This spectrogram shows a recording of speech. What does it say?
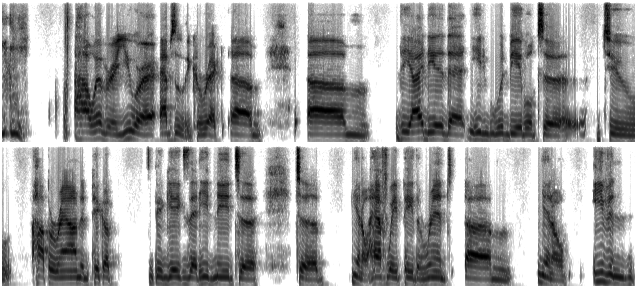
However you are absolutely correct. Um, um, the idea that he would be able to to hop around and pick up the gigs that he'd need to to you know halfway pay the rent um, you know even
